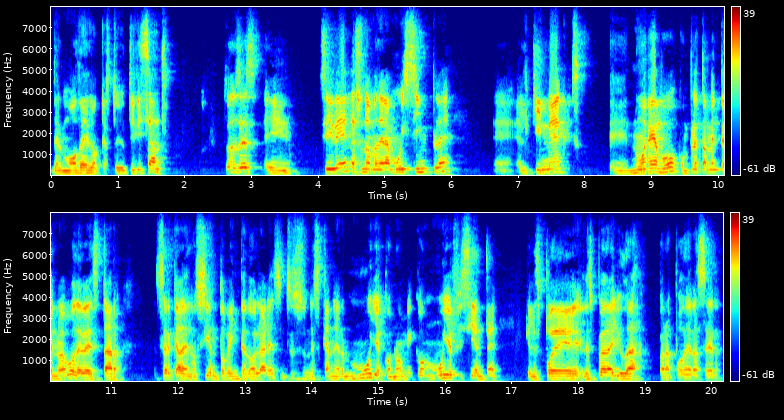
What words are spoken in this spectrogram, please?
del modelo que estoy utilizando. Entonces, eh, si ven, es una manera muy simple. Eh, el Kinect eh, nuevo, completamente nuevo, debe estar cerca de los 120 dólares. Entonces, es un escáner muy económico, muy eficiente, que les puede, les puede ayudar para poder hacer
